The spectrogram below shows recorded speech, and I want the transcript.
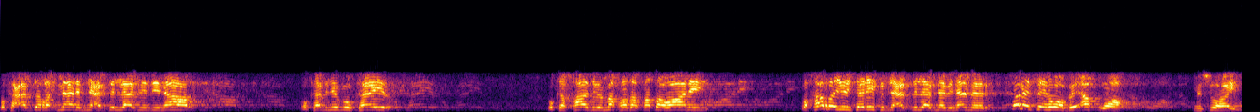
وكعبد الرحمن بن عبد الله بن دينار وكابن بكير وكخالد بن مخرد القطواني وخرج لشريك بن عبد الله بن أبي نمر وليس هو بأقوى من سهيل.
